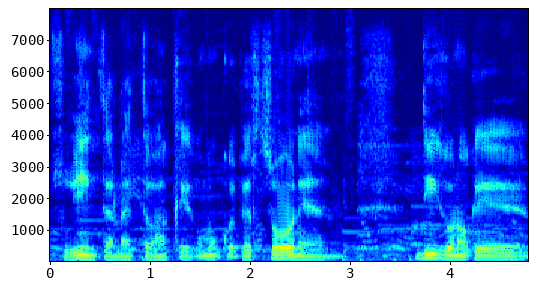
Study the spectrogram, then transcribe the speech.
su internet o anche comunque persone dicono che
